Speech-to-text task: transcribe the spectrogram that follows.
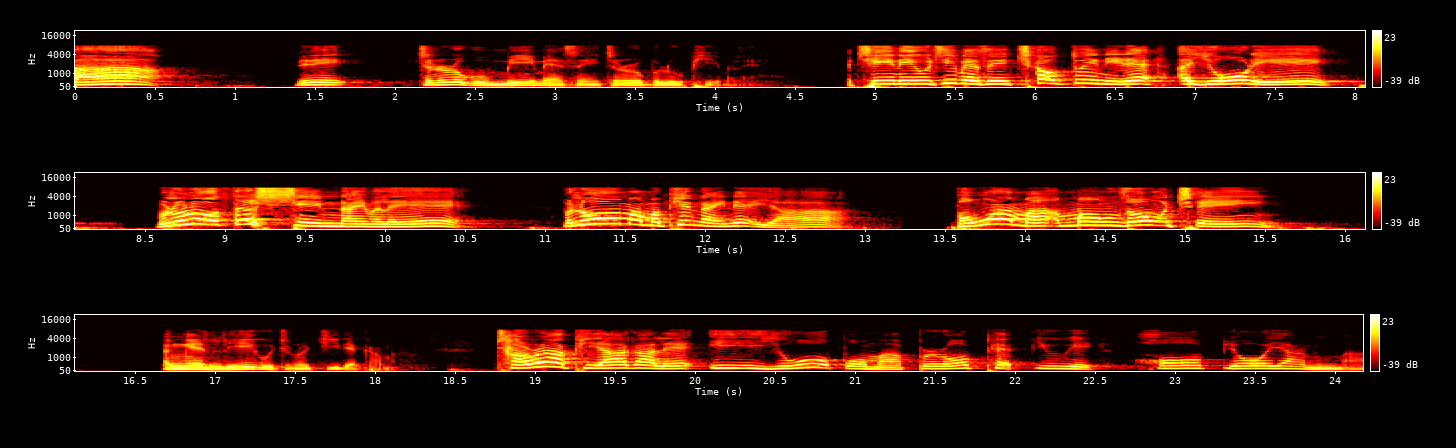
လားဒီနေ့ကျွန်တော်တို့ကိုမေးမယ်ဆိုရင်ကျွန်တော်တို့ဘယ်လိုဖြေမလဲအခြေအနေကိုကြည့်မယ်ဆိုရင်6တွေ့နေတဲ့အယိုးတွေဘလို့လို့အသက်ရှင်နိုင်မလဲဘလို့မှမဖြစ်နိုင်တဲ့အရာဘဝမှာအမောင်ဆုံးအချိန် အငယ်လေးကိုကျွန်တော်ကြည့်တဲ့အခါမှာထာဝရဘုရားကလည်းဤအယိုးအပေါ်မှာပရောဖက်ပြု၍ဟောပြောရမည်မှာ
